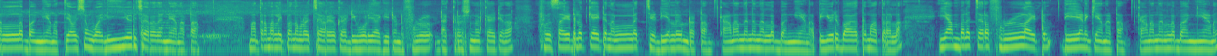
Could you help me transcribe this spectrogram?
നല്ല ഭംഗിയാണ്. അത്യാവശ്യം വലിയൊരു ചിറ തന്നെയാണ് കേട്ടോ. മാത്രമല്ല ഇപ്പം നമ്മുടെ ചിറയൊക്കെ അടിപൊളിയാക്കിയിട്ടുണ്ട്. ഫുൾ ഡെക്കറേഷനൊക്കെ ആയിട്ട് ഇതാ. സൈഡിലൊക്കെ ആയിട്ട് നല്ല ചെടിയെല്ലാം ഉണ്ട് കേട്ടോ. കാണാൻ തന്നെ നല്ല ഭംഗിയാണ്. അപ്പോൾ ഈ ഒരു ഭാഗത്ത് മാത്രമല്ല ഈ അമ്പലച്ചിറ ഫുള്ളായിട്ടും ദേയണക്കാണ് കേട്ടോ. കാണാൻ നല്ല ഭംഗിയാണ്.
